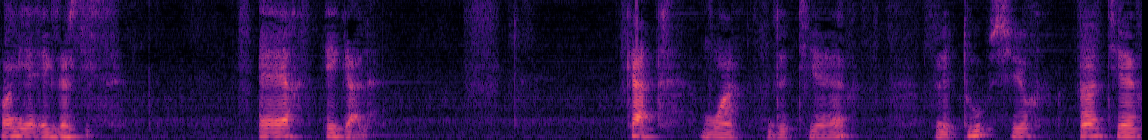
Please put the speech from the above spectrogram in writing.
Premier exercice. R égale 4 moins 2 tiers, le tout sur 1 tiers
